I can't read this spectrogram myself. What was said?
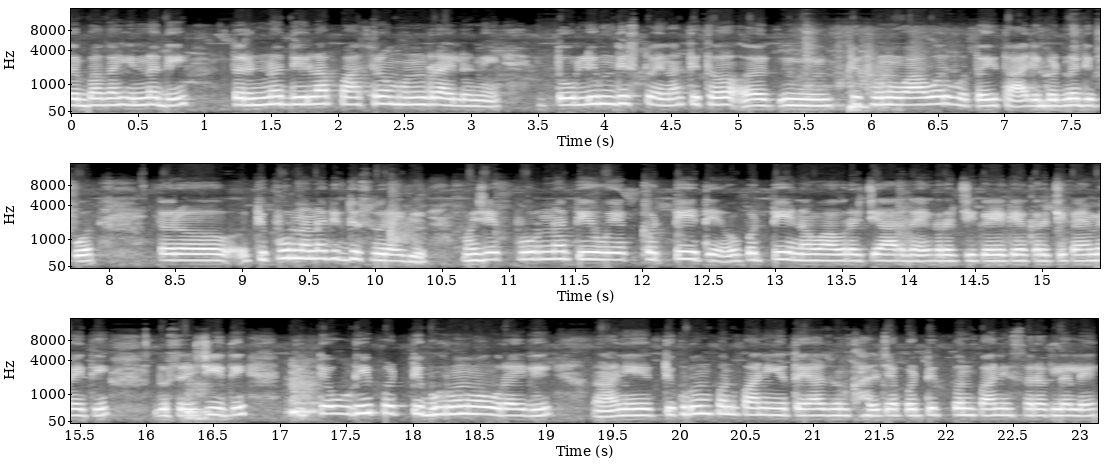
तर बघा ही नदी तर नदीला पात्र म्हणून राहिलं नाही. तो लिंब दिसतोय ना तिथं तिथून वावर होतं इथं अलीकडं नदी पोत तर ती पूर्ण नदीत दिसू राहिली. म्हणजे पूर्ण ती एक पट्टी येते. पट्टी आहे ना वावराची अर्धा एकराची का एक एकराची काय माहिती दुसऱ्याची येते. ती तेवढी पट्टी भरून वाहू राहिली. आणि तिकडून पण पाणी येतं आहे अजून खालच्या पट्टीत पण पाणी सरकलेलं आहे.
